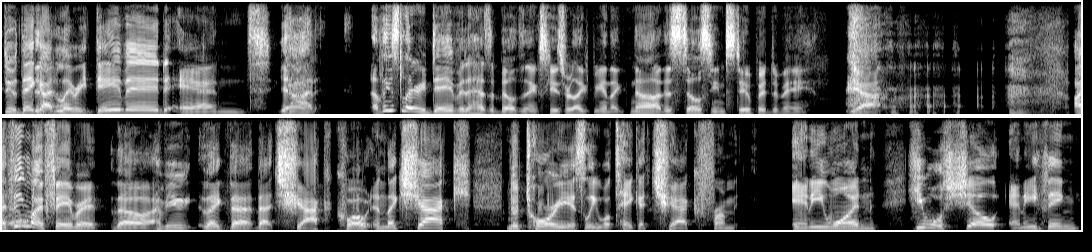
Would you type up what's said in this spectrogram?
dude they Did- got Larry David and Yeah. God. at least Larry David has a built-in excuse for like being like, nah, this still seems stupid to me. Yeah. I think my favorite though, have you like that that Shaq quote? And like Shaq notoriously will take a check from anyone. He will shell anything.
